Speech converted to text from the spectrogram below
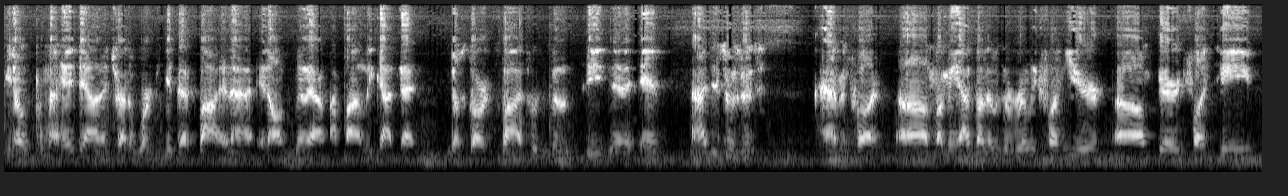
you know put my head down and try to work to get that spot, and I and ultimately I, I finally got that you know starting spot for the middle of the season, and I just was just having fun. Um, I mean, I thought it was a really fun year, um, very fun team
